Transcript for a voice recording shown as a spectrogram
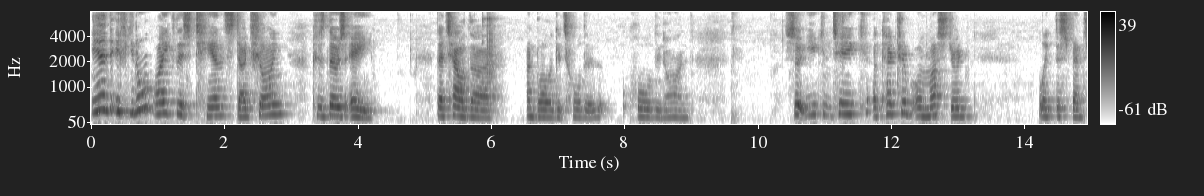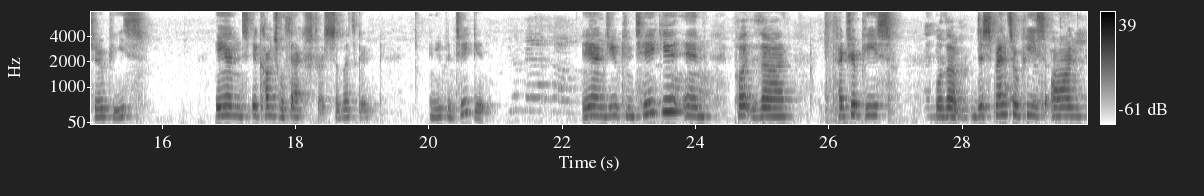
And if you don't like this tan stud showing, because there's a, that's how the umbrella gets holded, holded on. So you can take a ketchup or mustard, like dispenser piece, and it comes with extras, so that's good. And you can take it, and you can take it and put the ketchup piece or the dispenser piece on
